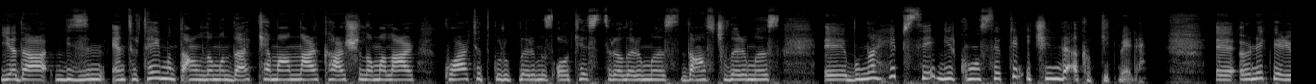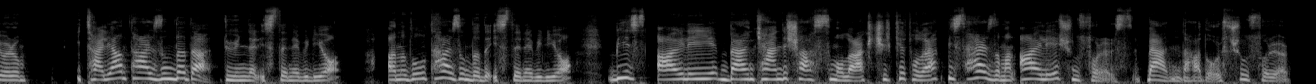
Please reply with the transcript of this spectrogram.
ya da bizim entertainment anlamında kemanlar, karşılamalar, quartet gruplarımız, orkestralarımız, dansçılarımız e, bunlar hepsi bir konseptin içinde akıp gitmeli. E, örnek veriyorum İtalyan tarzında da düğünler istenebiliyor. Anadolu tarzında da istenebiliyor. Biz aileyi ben kendi şahsım olarak, şirket olarak biz her zaman aileye şunu sorarız. Ben daha doğrusu şunu soruyorum.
